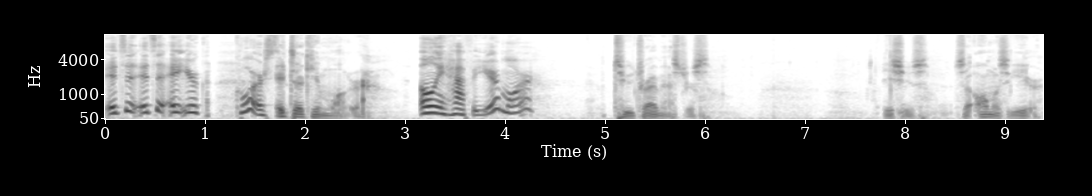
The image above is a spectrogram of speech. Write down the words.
It's a it's an eight year course. It took him longer. only half a year more. Two trimesters. issues. So almost a year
